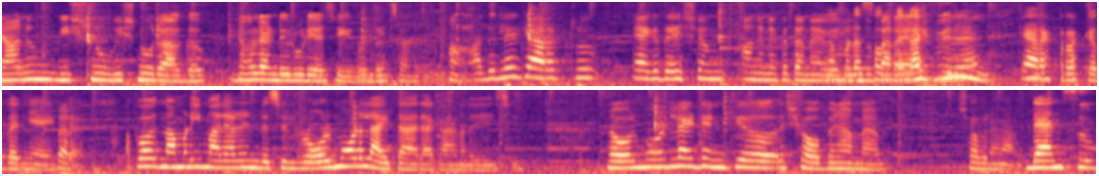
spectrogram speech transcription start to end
ഞാനും വിഷ്ണു വിഷ്ണു രാഘവ് ഞങ്ങൾ രണ്ടുപേരും കൂടിയാണ് ചെയ്തത്. ആ അതിലെ ക്യാരക്ടർ ഏകദേശം അങ്ങനെയൊക്കെ തന്നെ നമ്മുടെ സ്വന്തം. ലൈഫിലെ ക്യാരക്ടറൊക്കെ തന്നെയായിട്ട്. അപ്പോൾ നമ്മൾ ഈ മലയാളം ഇൻഡസ്ട്രിയിൽ റോൾ മോഡലായിട്ട് ആരാ കാണുന്നത് ചേച്ചി? റോൾ മോഡലായിട്ട് എനിക്ക് ശോഭന മാം ശോഭന മാം ഡാൻസും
